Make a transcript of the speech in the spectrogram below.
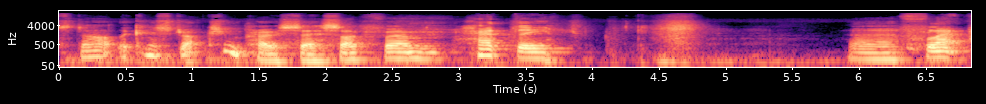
start the construction process. I've um, had the uh, flap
